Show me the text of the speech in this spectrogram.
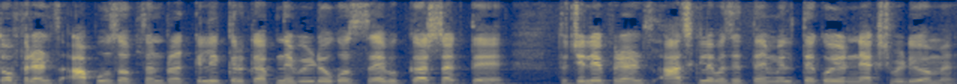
तो फ्रेंड्स आप उस ऑप्शन पर क्लिक करके अपने वीडियो को सेव कर सकते हैं। तो चलिए फ्रेंड्स आज के लिए बस इतने मिलते कोई नेक्स्ट वीडियो में।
